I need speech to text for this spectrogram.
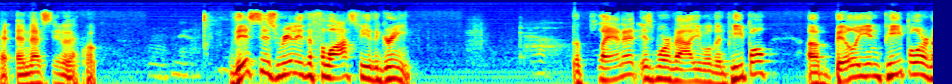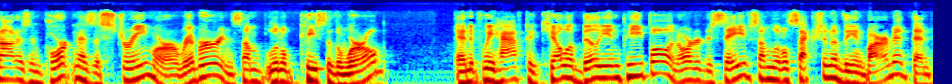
And, and that's the end of that quote. This is really the philosophy of the green. The planet is more valuable than people. A billion people are not as important as a stream or a river in some little piece of the world. And if we have to kill a billion people in order to save some little section of the environment, then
